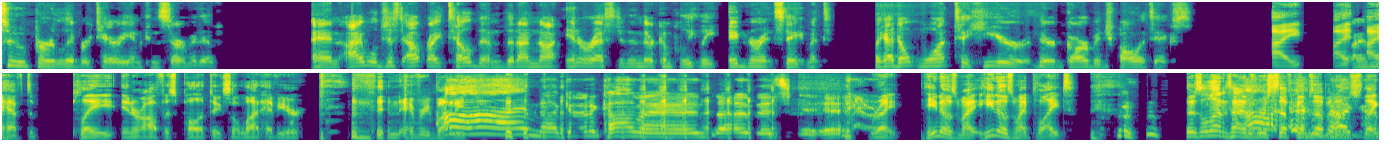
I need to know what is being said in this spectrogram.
super libertarian conservative. And I will just outright tell them that I'm not interested in their completely ignorant statement. Like I don't want to hear their garbage politics. I I I'm- I have to play inner office politics a lot heavier than everybody. I'm not going to comment on this. shit. Right. He knows my he knows my plight. There's a lot of times where stuff comes up and I'm ah, just like,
